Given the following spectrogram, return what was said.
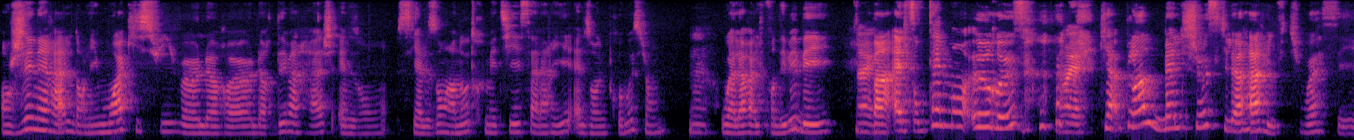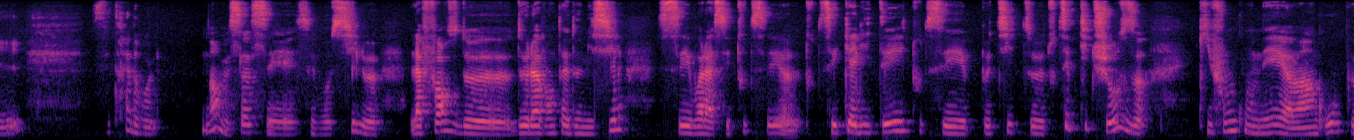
en général, dans les mois qui suivent euh, leur, euh, leur démarrage, elles ont, si elles ont un autre métier salarié, elles ont une promotion. Mm. Ou alors elles font des bébés. Ouais. Enfin, elles sont tellement heureuses Ouais. qu'il y a plein de belles choses qui leur arrivent. Tu vois, c'est c'est très drôle. Non, mais ça, c'est c'est aussi le, la force de, de la vente à domicile. C'est voilà, c'est toutes ces, euh, toutes ces qualités, toutes ces petites, euh, toutes ces petites choses qui font qu'on est euh, un groupe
